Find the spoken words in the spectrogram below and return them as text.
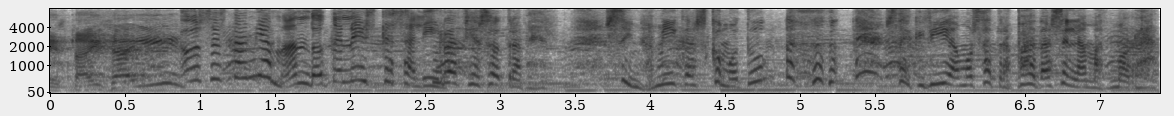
¿estáis ahí? Os están llamando, tenéis que salir. Gracias otra vez. Sin amigas como tú, seguiríamos atrapadas en la mazmorra.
